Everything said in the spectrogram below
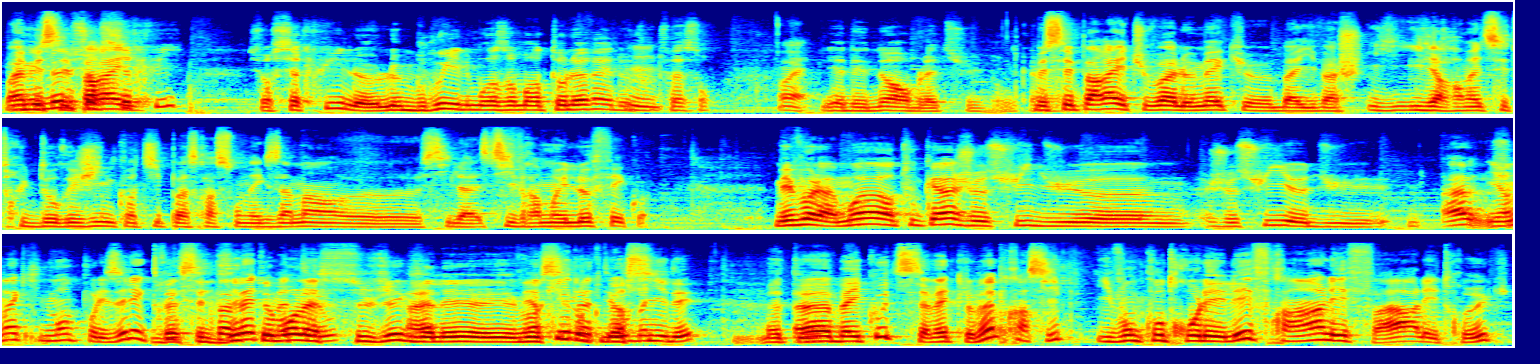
vois. Mais c'est pareil. circuit. Sur circuit, le, le bruit est de moins en moins toléré de Mm. toute façon. Ouais. Il y a des normes là-dessus. Mais euh, c'est pareil, tu vois, le mec, euh, bah, il, va, il, il remettre ses trucs d'origine quand il passera son examen, euh, si vraiment il le fait, quoi. Mais voilà, moi, en tout cas, je suis du... euh, je suis euh, du... Ah, il y en a qui demandent pour les électriques, bah, c'est pas bête, exactement le sujet que Ouais. j'allais évoquer. Merci, donc Mathéo, bonne idée. Euh, bah écoute, ça va être le même principe. Ils vont contrôler les freins, les phares, les trucs.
